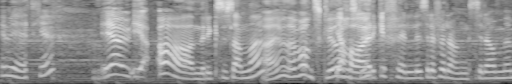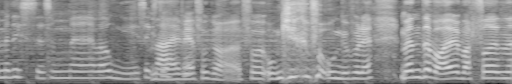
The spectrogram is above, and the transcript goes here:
Jeg vet ikke. Jeg, jeg aner ikke, Susanne. Nei, men det er vanskelig. Det er Jeg har ikke felles referanseramme med disse som eh, var unge i 68. Nei, vi er for, for, unge, for unge for det. Men det var i hvert fall en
